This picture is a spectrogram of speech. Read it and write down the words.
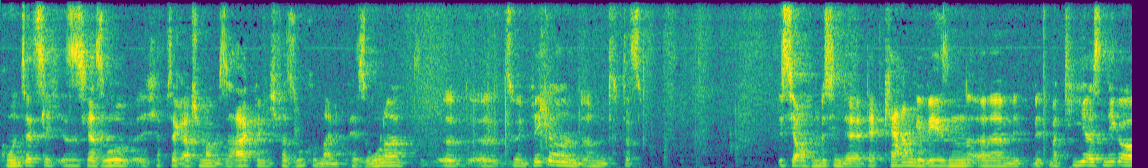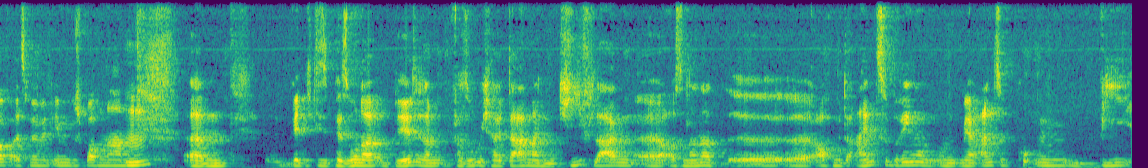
grundsätzlich ist es ja so, ich habe es ja gerade schon mal gesagt, wenn ich versuche, meine Persona zu entwickeln und, das ist ja auch ein bisschen der, der Kern gewesen äh, mit, mit Matthias Niggerhoff, als wir mit ihm gesprochen haben. Mhm. Ähm, wenn ich diese Persona bilde, dann versuche ich halt da meine Motivlagen äh, auseinander äh, auch mit einzubringen und, und, mir anzugucken, wie,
